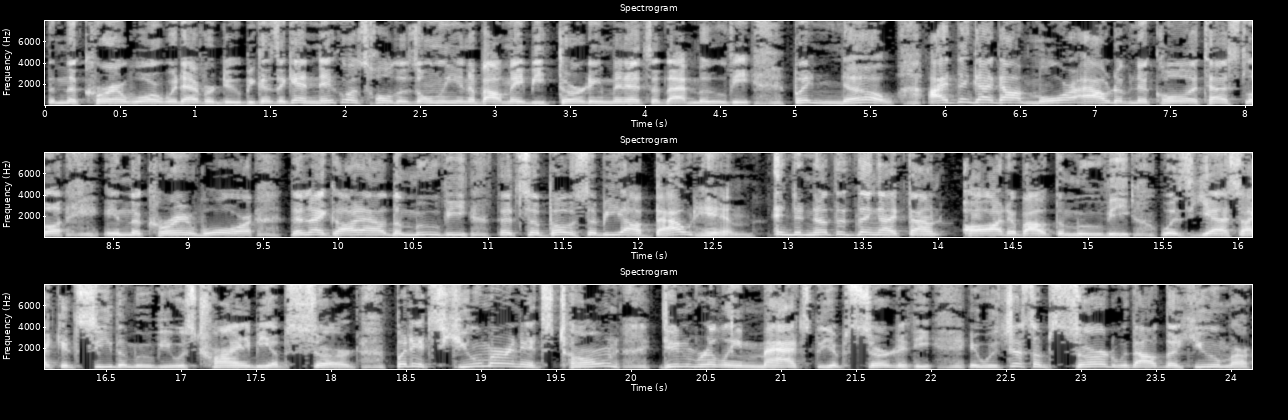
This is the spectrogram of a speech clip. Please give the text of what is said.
than the current war would ever do. Because again, Nicholas Hoult is only in about maybe 30 minutes of that movie. But no, I think I got more out of Nikola Tesla in the current war than I got out of the movie that's supposed to be about him. And another thing I found odd about the movie was yes, I could see the movie was trying to be absurd, but its humor and its tone didn't really match the absurdity. It was just absurd without the humor.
